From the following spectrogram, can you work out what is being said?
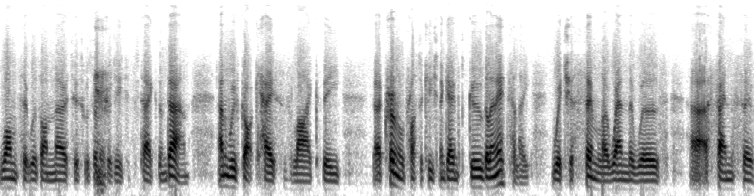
once it was on notice, was under duty to take them down. And we've got cases like the uh, criminal prosecution against Google in Italy, which is similar when there was uh, offensive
